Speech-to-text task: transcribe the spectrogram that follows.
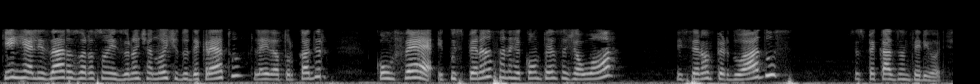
quem realizar as orações durante a noite do decreto, Laylatul Qadr, com fé e com esperança na recompensa de Allah, lhe serão perdoados seus pecados anteriores.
